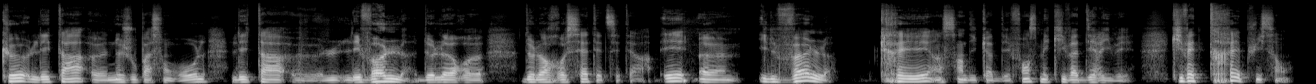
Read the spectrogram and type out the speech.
que l'État euh, ne joue pas son rôle, l'État euh, les vole de, leur, euh, de leurs recettes, etc. Et ils veulent créer un syndicat de défense, mais qui va dériver, qui va être très puissant.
